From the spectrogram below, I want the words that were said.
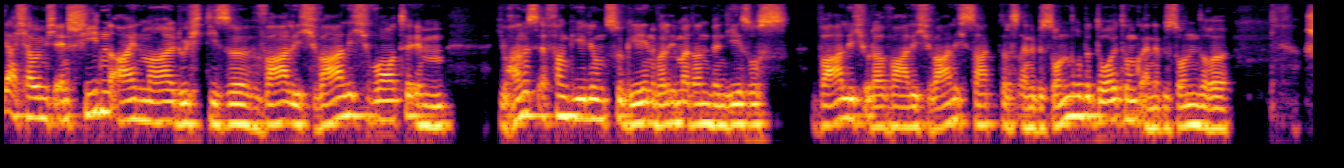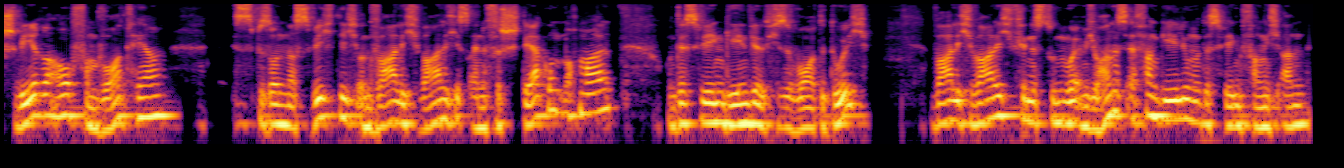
Ja, ich habe mich entschieden, einmal durch diese wahrlich, wahrlich Worte im Johannesevangelium zu gehen, weil immer dann, wenn Jesus wahrlich oder wahrlich, wahrlich sagt, das eine besondere Bedeutung, eine besondere Schwere auch vom Wort her. Ist besonders wichtig und wahrlich, wahrlich ist eine Verstärkung nochmal. Und deswegen gehen wir diese Worte durch. Wahrlich, wahrlich findest du nur im Johannesevangelium und deswegen fange ich an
